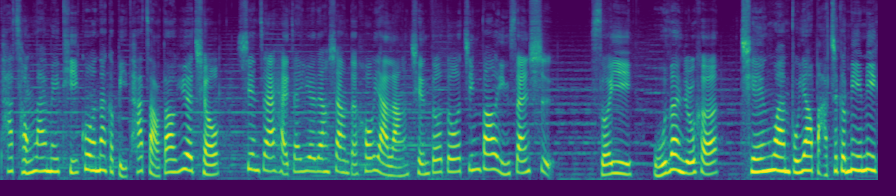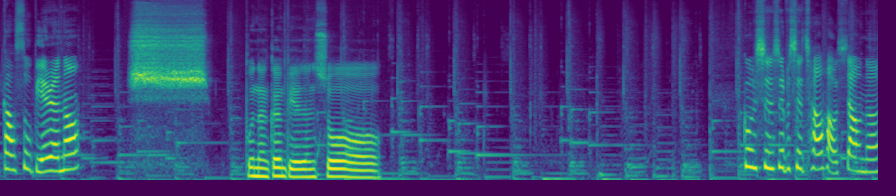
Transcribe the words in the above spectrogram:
他从来没提过那个比他早到月球、现在还在月亮上的侯亚郎钱多多金包银三世。所以，无论如何，千万不要把这个秘密告诉别人哦。嘘，不能跟别人说哦。故事是不是超好笑呢？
